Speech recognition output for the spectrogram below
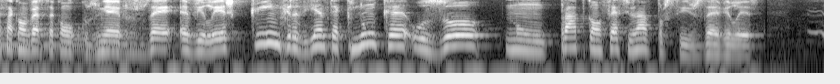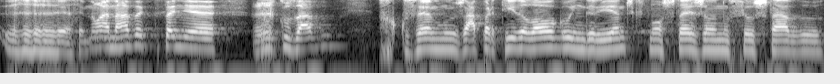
Regressa à conversa com o cozinheiro José Avilés. Que ingrediente é que nunca usou num prato confeccionado por si, José Avilés? É Não há nada que tenha recusado? Recusamos à partida logo ingredientes que não estejam no seu estado.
